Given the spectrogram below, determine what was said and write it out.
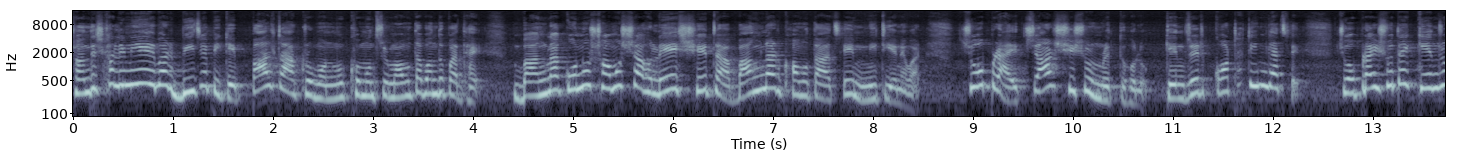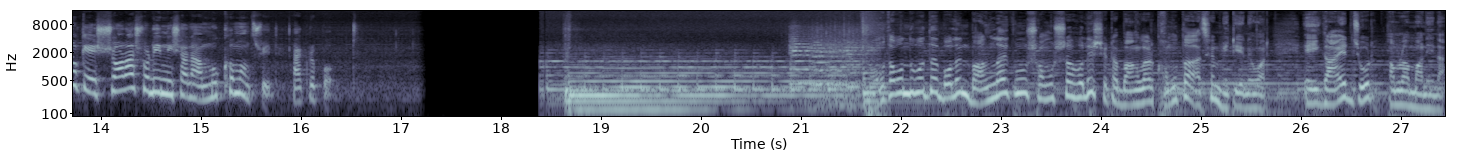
সন্দেশখালী নিয়ে এবার বিজেপিকে পাল্টা আক্রমণ, মুখ্যমন্ত্রী মমতা বন্দ্যোপাধ্যায়। বাংলা কোনো সমস্যা হলে সেটা বাংলার ক্ষমতা আছে মিটিয়ে নেওয়ার। চোপড়ায় চার শিশুর মৃত্যু হলো। কেন্দ্রের কটা টিম গেছে? চোপড়া ইস্যুতে কেন্দ্রকে সরাসরি নিশানা মুখ্যমন্ত্রীর, এক রিপোর্ট বন্দ্যোপাধ্যায় বলেন, বাংলায় কোনো সমস্যা হলে সেটা বাংলার ক্ষমতা আছে মিটিয়ে নেওয়ার। এই গায়ের জোর আমরা মানি না।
